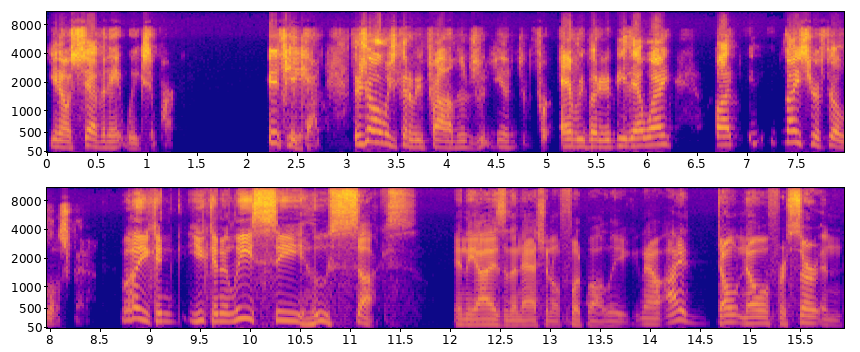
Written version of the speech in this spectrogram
you know, seven, eight weeks apart, if you can. There's always going to be problems you know, for everybody to be that way, but nicer if they're a little spread out. Well, you can you can at least see who sucks in the eyes of the National Football League. Now, I don't know for certain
